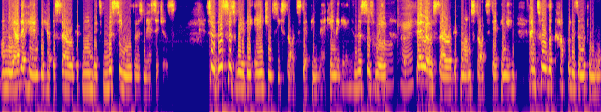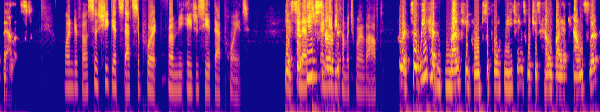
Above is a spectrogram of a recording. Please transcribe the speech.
On the other hand, we have a surrogate mom that's missing all those messages. So this is where the agency starts stepping back in again, and this is where Oh, okay. fellow surrogate mom starts stepping in until the couple is a little more balanced. Wonderful. So she gets that support from the agency at that point. Yes, so and, each and you become much more involved. Correct. So we have monthly group support meetings, which is held by a counselor,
